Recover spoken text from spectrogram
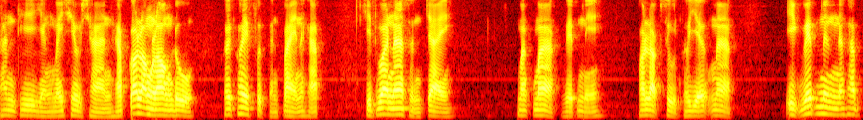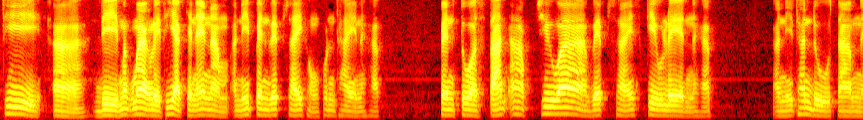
ท่านที่ยังไม่เชี่ยวชาญครับ ก็ลองลองดูค่อยๆ ฝึกกันไปนะครับ คิดว่าน่าสนใจมากๆเว็บนี้ เพราะหลักสูตรเขาเยอะมาก อีกเว็บหนึ่งนะครับที่ดีมากๆเลยที่อยากจะแนะนำอันนี้เป็นเว็บไซต์ของคนไทยนะครับ เป็นตัวสตาร์ทอัพชื่อว่าเว็บไซต์ Skill Lane นะครับ อันนี้ท่านดูตามใน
